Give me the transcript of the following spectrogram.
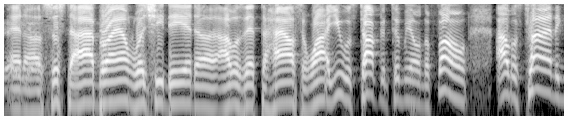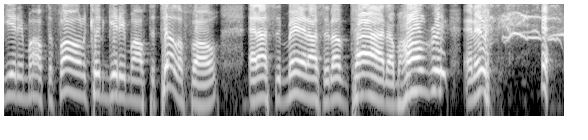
and uh, Sister I Brown, what she did, uh, I was at the house, and while you was talking to me on the phone, I was trying to get him off the phone, couldn't get him off the telephone, and I said, man, I said I'm tired, I'm hungry, and everything.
